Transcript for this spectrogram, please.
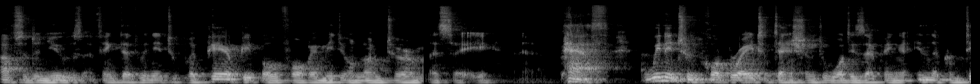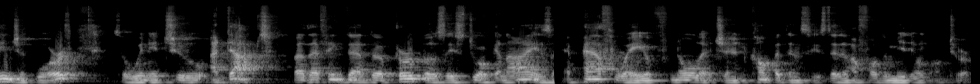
after the news. I think that we need to prepare people for a medium long term, let's say, path. We need to incorporate attention to what is happening in the contingent world. So we need to adapt. But I think that the purpose is to organize a pathway of knowledge and competencies that are for the medium long term.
